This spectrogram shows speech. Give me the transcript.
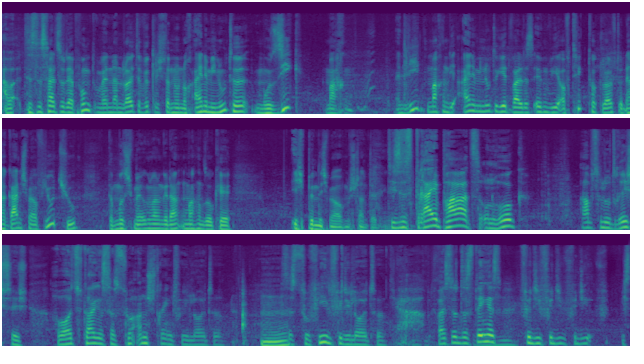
Aber das ist halt so der Punkt. Und wenn dann Leute wirklich dann nur noch eine Minute Musik machen, ein Lied machen, die eine Minute geht, weil das irgendwie auf TikTok läuft und gar nicht mehr auf YouTube, dann muss ich mir irgendwann Gedanken machen, so, okay, ich bin nicht mehr auf dem Stand der Dinge. Dieses drei Parts und Hook, absolut richtig. Aber heutzutage ist das zu anstrengend für die Leute. Es ist zu viel für die Leute. Ja. Weißt du, das Ding ist, für die, für die, für die, ich,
